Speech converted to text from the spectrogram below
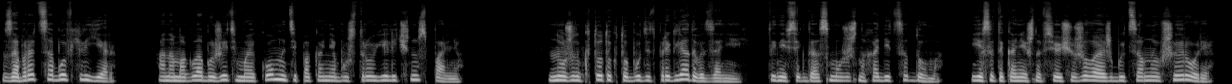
Забрать с собой в Хильер. Она могла бы жить в моей комнате, пока не обустрою ей личную спальню. Нужен кто-то, кто будет приглядывать за ней. Ты не всегда сможешь находиться дома. Если ты, конечно, все еще желаешь быть со мной в Шейроре.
